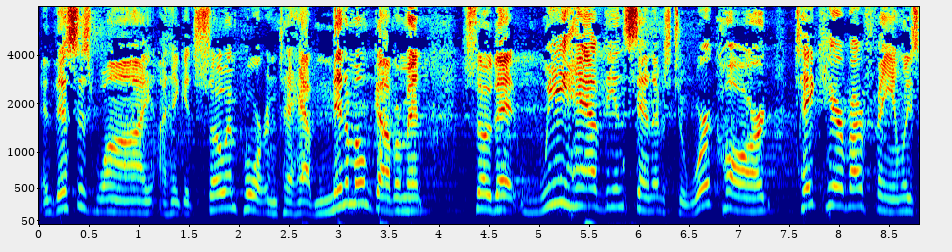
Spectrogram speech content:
And this is why I think it's so important to have minimal government so that we have the incentives to work hard, take care of our families,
